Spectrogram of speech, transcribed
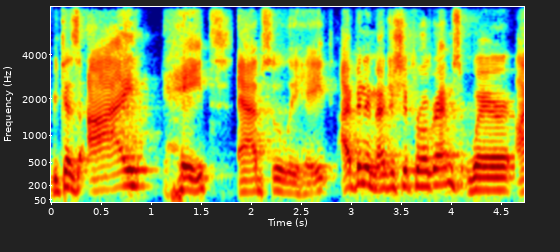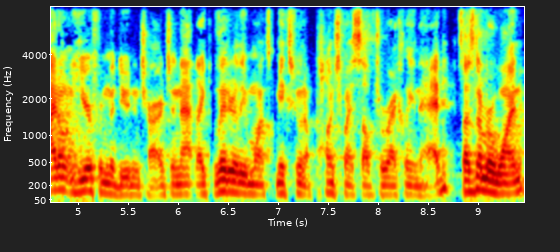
Because I hate, absolutely hate. I've been in mentorship programs where I don't hear from the dude in charge. And that like literally once makes me want to punch myself directly in the head. So that's number one.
